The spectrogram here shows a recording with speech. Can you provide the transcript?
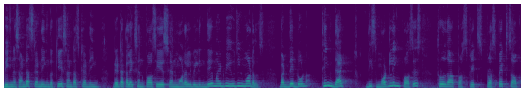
business understanding, the case understanding, data collection process and model building, they might be using models, but they don't think that this modeling process through the prospects, prospects of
